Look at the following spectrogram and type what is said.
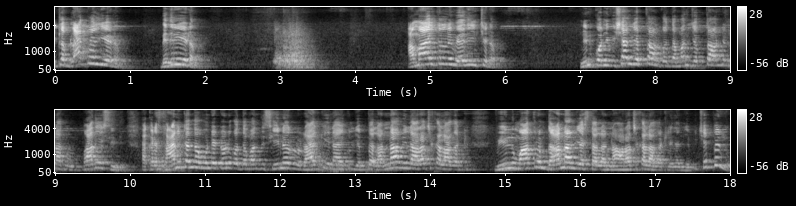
ఇట్లా బ్లాక్మెయిల్ చేయడం బెదిరియడం అమాయకులను వేధించడం. నేను కొన్ని విషయాలు చెప్తాను కొంతమంది చెప్తా ఉంటే నాకు బాధేసింది. అక్కడ స్థానికంగా ఉండేటోళ్ళు కొంతమంది సీనియర్లు రాజకీయ నాయకులు చెప్తారు. అన్నా వీళ్ళు అరచక ఆగట్లేదు వీళ్ళు మాత్రం దానాలు చేస్తారు అన్న అరాచకాలు ఆగట్లేదు అని చెప్పి చెప్పారు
